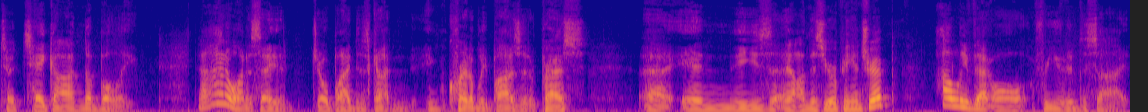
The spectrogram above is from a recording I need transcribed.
to take on the bully. Now, I don't want to say that Joe Biden has gotten incredibly positive press uh, in these uh, on this European trip. I'll leave that all for you to decide.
